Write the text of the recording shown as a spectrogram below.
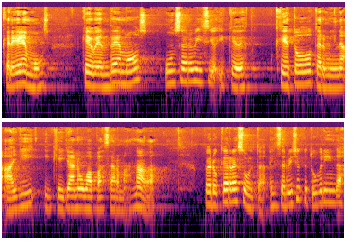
creemos que vendemos un servicio y que, que todo termina allí y que ya no va a pasar más nada. Pero ¿qué resulta? El servicio que tú brindas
